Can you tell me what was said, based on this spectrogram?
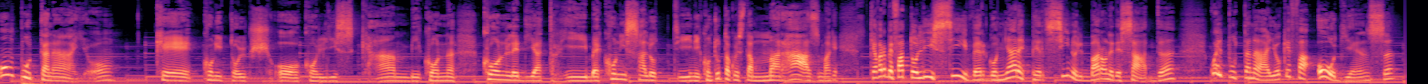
Un puttanaio che con i talk show, con gli scambi, con, con, le diatribe, con i salottini, con tutta questa marasma che, che avrebbe fatto lì sì vergognare persino il barone de Sade, quel puttanaio che fa audience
